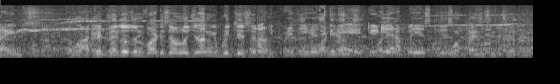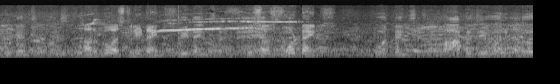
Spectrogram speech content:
times two thousand forty seven వచ్చేదానికి ఇప్పుడు ఇచ్చేసారా? ఫోర్ టైమ్స్ ఇచ్చారు టూ టైమ్స్ ఇవ్వాలి. Sir Tanuku was three times three times sir this was four times four times sir పాత జీవోని ఇప్పుడు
